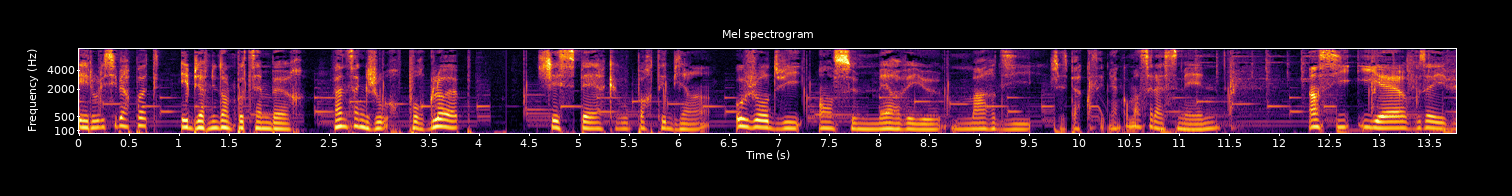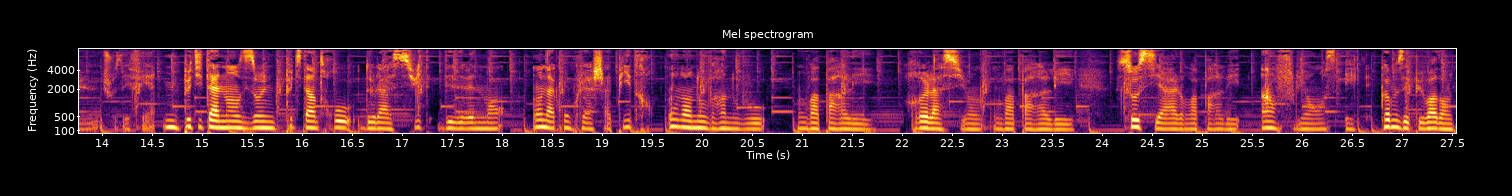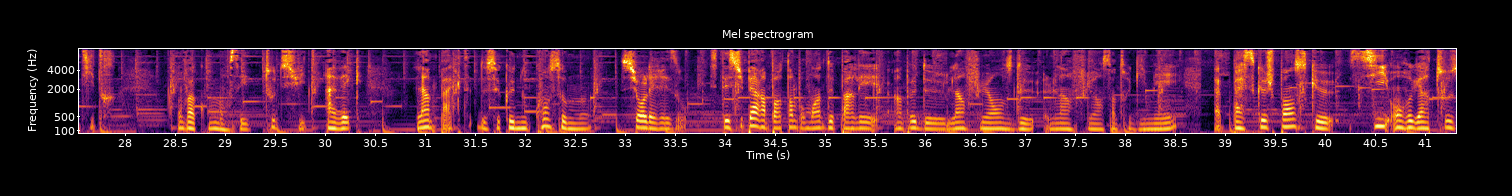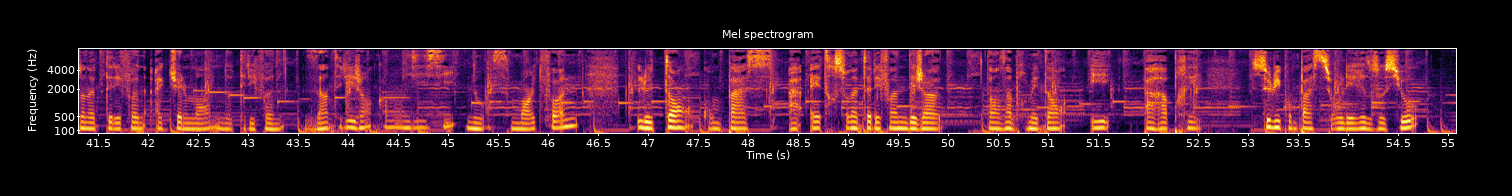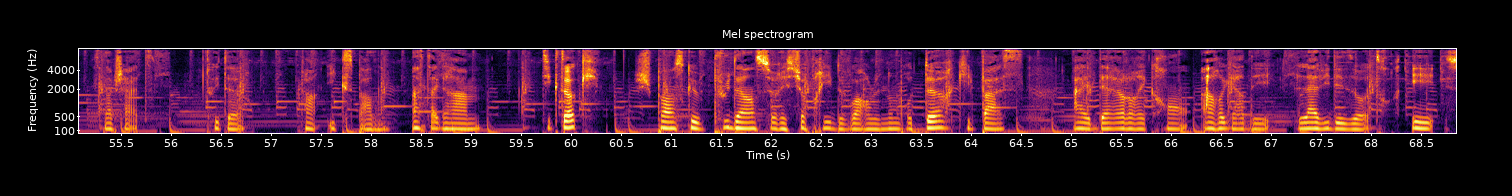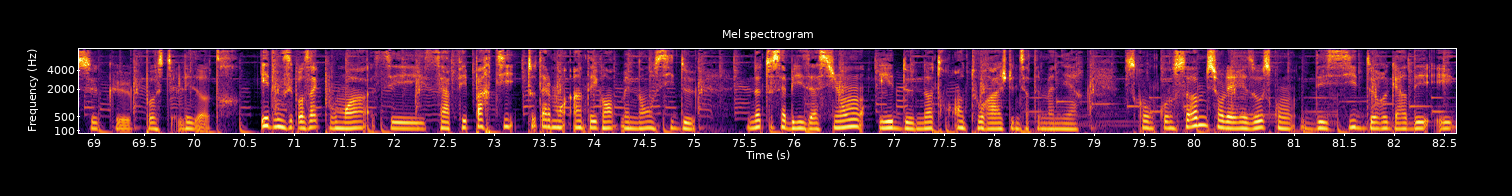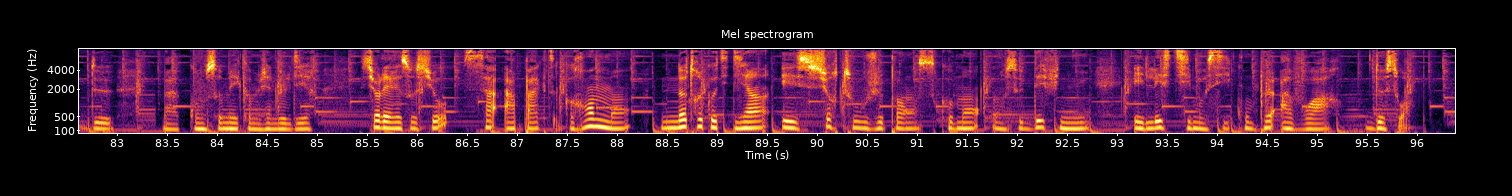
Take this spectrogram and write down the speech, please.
Hello les cyberpotes et bienvenue dans le Potsember. 25 jours pour Glow Up. J'espère que vous portez bien. Aujourd'hui, en ce merveilleux mardi, j'espère que vous avez bien commencé la semaine. Ainsi, hier, vous avez vu, je vous ai fait une petite annonce, disons une petite intro de la suite des événements. On a conclu un chapitre, on en ouvre un nouveau. On va parler relations, on va parler social, on va parler influence. Et comme vous avez pu voir dans le titre, on va commencer tout de suite avec l'impact de ce que nous consommons sur les réseaux. C'était super important pour moi de parler un peu de l'influence de l'influence entre guillemets parce que je pense que si on regarde tous dans notre téléphone actuellement, nos téléphones intelligents comme on dit ici, nos smartphones, le temps qu'on passe à être sur notre téléphone déjà dans un premier temps et par après celui qu'on passe sur les réseaux sociaux, Snapchat, Twitter, enfin X pardon, Instagram, TikTok, je pense que plus d'un serait surpris de voir le nombre d'heures qu'ils passent à être derrière leur écran, à regarder la vie des autres et ce que postent les autres. Et donc c'est pour ça que pour moi, ça fait partie totalement intégrante maintenant aussi de notre stabilisation et de notre entourage d'une certaine manière. Ce qu'on consomme sur les réseaux, ce qu'on décide de regarder et de bah, consommer, comme je viens de le dire, sur les réseaux sociaux, ça impacte grandement notre quotidien et surtout, je pense, comment on se définit et l'estime aussi qu'on peut avoir de soi.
